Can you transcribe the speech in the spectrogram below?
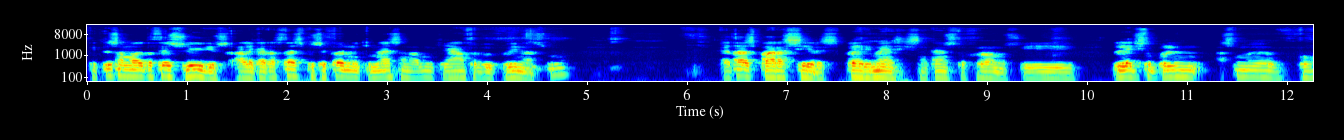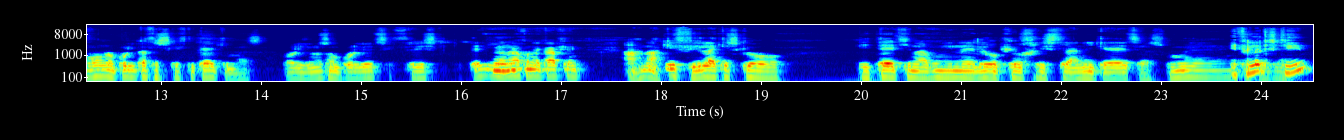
Εκτός άμα δεν το θέσει ο ίδιος. Αλλά οι καταστάσεις που σε φέρνουν εκεί μέσα να δουν και οι άνθρωποι που είναι, ας πούμε. Κατάσταση παρασύρε. Περιμένεις να κάνεις το χρόνο σου. Ή λέξει το πολύ, ας πούμε, φοβόμουν πολύ τα θρησκευτικά εκεί μέσα. Όλοι γινόταν πολύ έτσι θρήσκοι και τέτοιοι, για Μμμ. να έχουν κάποιον. Α, να, και οι φύλακες και ο. Οι τέτοιοι να βγουν είναι λίγο πιο χριστιανοί και έτσι, ας πούμε. Οι φυλάκες και οι-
